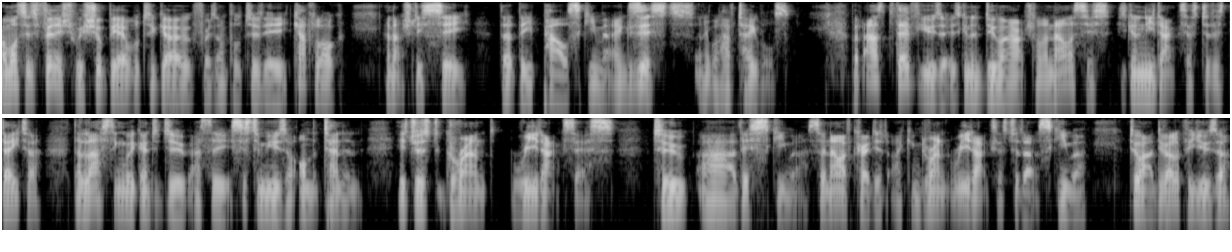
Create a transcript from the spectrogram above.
and once it's finished, we should be able to go, for example, to the catalog and actually see that the PAL schema exists and it will have tables. But as the dev user is going to do our actual analysis, he's going to need access to this data. The last thing we're going to do as the system user on the tenant is just grant read access to uh, this schema. So now I've created, I can grant read access to that schema to our developer user.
